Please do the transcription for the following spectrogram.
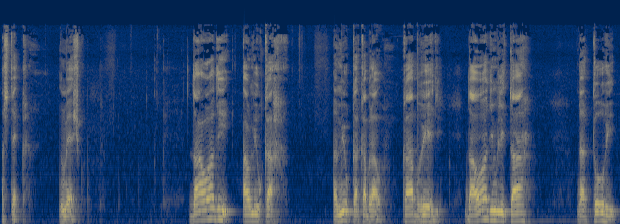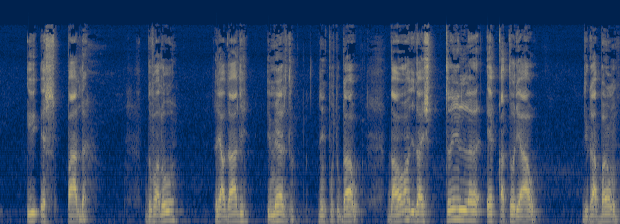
Azteca, no México. Da Ordem Amilcar, Amilcar Cabral, Cabo Verde. Da Ordem Militar da Torre e espada, do valor, lealdade e mérito em Portugal, da Ordem da Estrela Equatorial de Gabão,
